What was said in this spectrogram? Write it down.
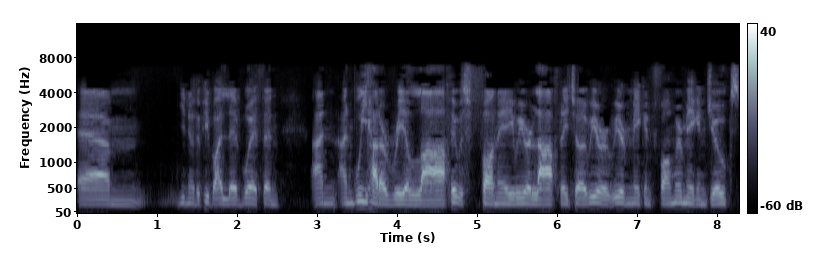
um, you know, the people I live with and, and, and we had a real laugh. It was funny. We were laughing at each other. We were, we were making fun. We were making jokes.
